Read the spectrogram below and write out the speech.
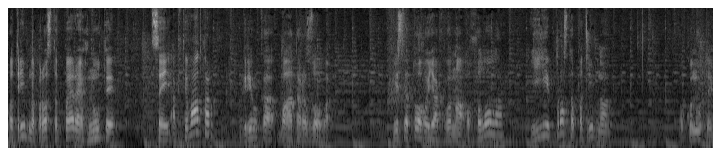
Потрібно просто перегнути цей активатор. Грілка багаторазова. Після того, як вона охолола, її просто потрібно окунути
